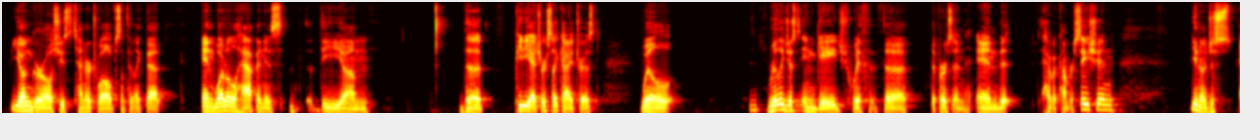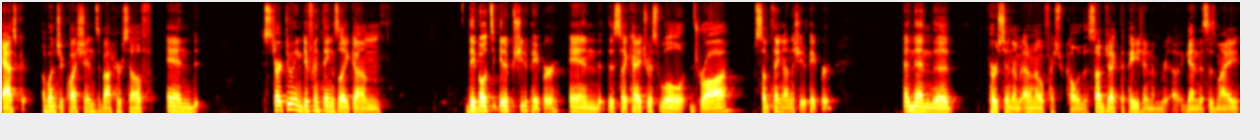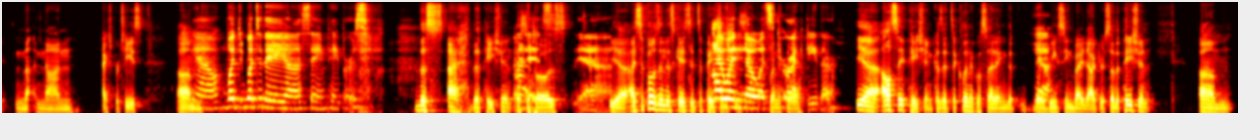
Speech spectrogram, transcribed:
young girl. She's ten or twelve, something like that. And what will happen is the um, the pediatric psychiatrist will really just engage with the the person and have a conversation you know just ask a bunch of questions about herself and start doing different things like um they both get a sheet of paper and the psychiatrist will draw something on the sheet of paper. And then the person i don't know if i should call it the subject the patient I'm, again this is my non expertise um, yeah what what do they uh, say in papers? This uh, the patient i suppose. yeah. Yeah i suppose in this case it's a patient i wouldn't know what's clinical. correct either. Yeah i'll say patient because it's a clinical setting that they're being seen by a doctor. So the patient um,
